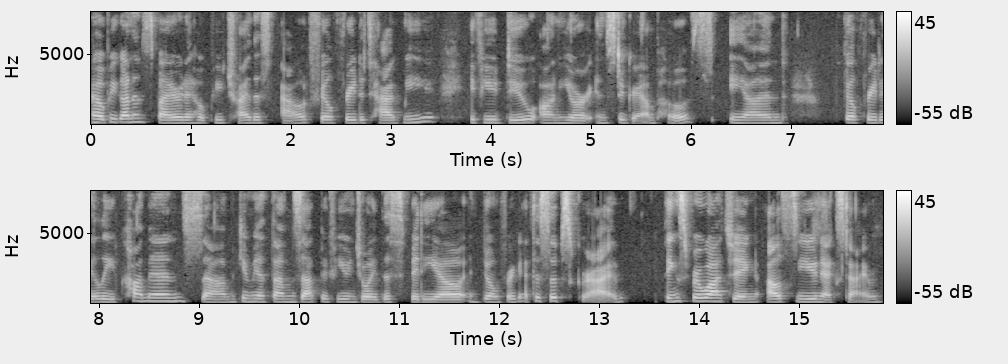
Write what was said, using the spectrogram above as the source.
I hope you got inspired. I hope you try this out. Feel free to tag me if you do on your Instagram posts and feel free to leave comments. Um, give me a thumbs up if you enjoyed this video and don't forget to subscribe. Thanks for watching. I'll see you next time.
